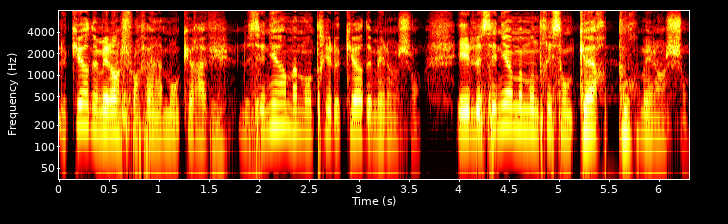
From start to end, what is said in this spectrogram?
le cœur de Mélenchon, enfin mon cœur a vu. Le Seigneur m'a montré le cœur de Mélenchon. Et le Seigneur m'a montré son cœur pour Mélenchon.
